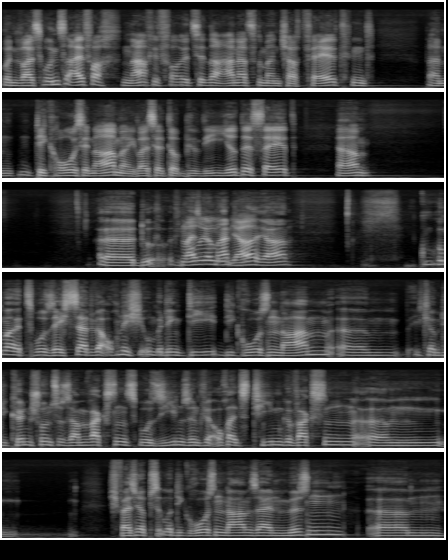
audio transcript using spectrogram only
Und was uns einfach nach wie vor jetzt in der A-Nationalmannschaft fehlt, sind dann die großen Namen. Ich weiß nicht, ob wie ihr das seht. Ähm, Äh, du, Mario, Handball, ja. ja. Guck mal, 2016 hatten wir auch nicht unbedingt die, die großen Namen. Ähm, ich glaube, die können schon zusammenwachsen. 2007 sind wir auch als Team gewachsen. Ähm, ich weiß nicht, ob es immer die großen Namen sein müssen. Ähm,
